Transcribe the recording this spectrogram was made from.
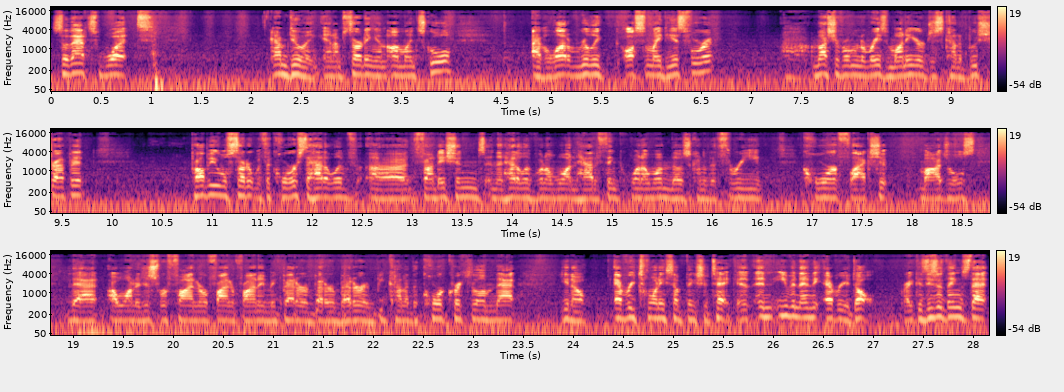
So that's what I'm doing, and I'm starting an online school. I have a lot of really awesome ideas for it. I'm not sure if I'm going to raise money or just kind of bootstrap it probably we'll start it with a course, the how to live uh, foundations, and then how to live 101, how to think 101. Those are kind of the three core flagship modules that I want to just refine and refine and refine and make better and better and better and be kind of the core curriculum that, you know, every 20 something should take and, and even any, every adult, right? Because these are things that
